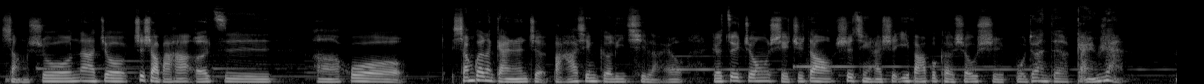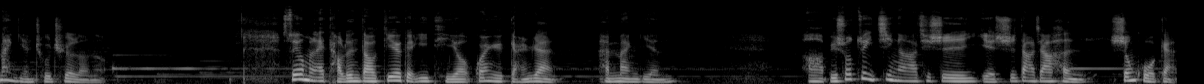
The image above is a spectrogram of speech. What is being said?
想说，那就至少把他儿子，呃，或相关的感染者把他先隔离起来哦。可是最终谁知道事情还是一发不可收拾，不断的感染蔓延出去了呢？所以我们来讨论到第二个议题哦，关于感染。和蔓延啊，比如说最近啊，其实也是大家很生活感、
